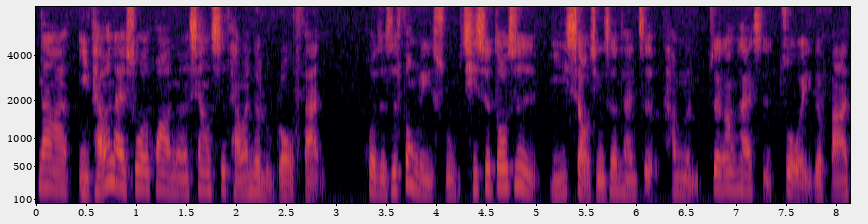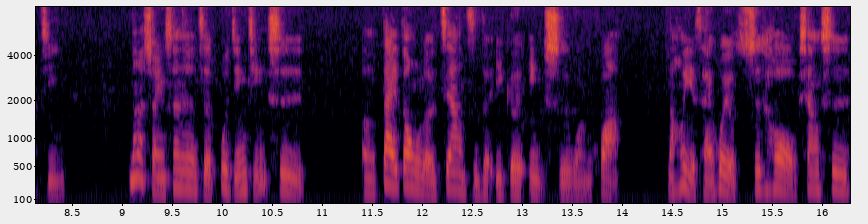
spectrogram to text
那以台湾来说的话呢，像是台湾的卤肉饭或者是凤梨酥，其实都是以小型生产者他们最刚开始作为一个发基。那小型生产者不仅仅是呃带动了这样子的一个饮食文化，然后也才会有之后像是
